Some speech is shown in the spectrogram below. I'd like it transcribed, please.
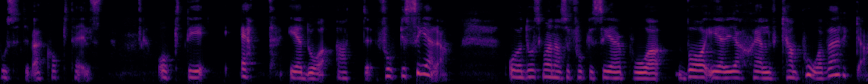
positiva cocktails. Och det ett är då att fokusera. Och då ska man alltså fokusera på vad är det jag själv kan påverka?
